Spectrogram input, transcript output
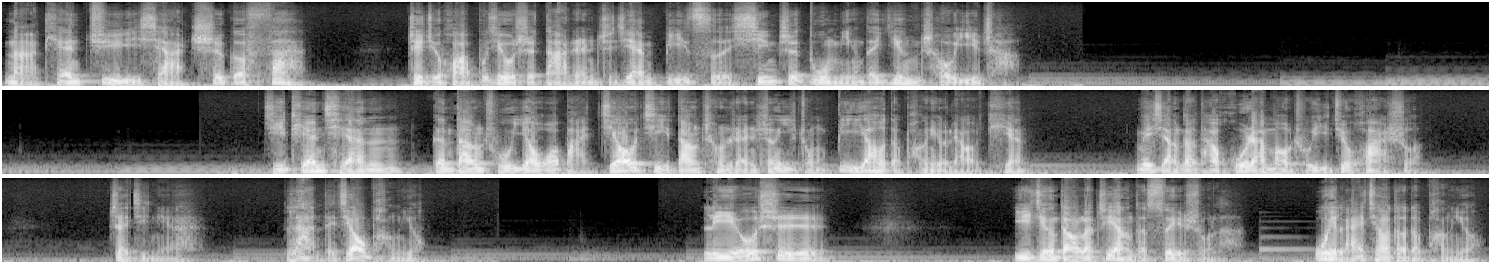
哪天聚一下吃个饭？这句话不就是大人之间彼此心知肚明的应酬一场？几天前跟当初要我把交际当成人生一种必要的朋友聊天，没想到他忽然冒出一句话说。这几年，懒得交朋友。理由是，已经到了这样的岁数了，未来交到的朋友，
